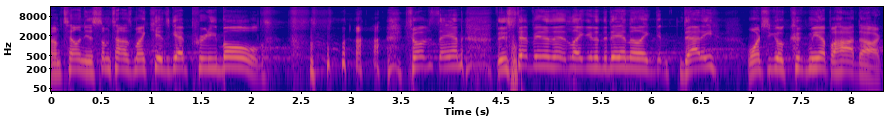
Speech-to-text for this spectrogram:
I'm telling you, sometimes my kids get pretty bold. you know what I'm saying? They step into the like into the day and they're like, "Daddy, why don't you go cook me up a hot dog?"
